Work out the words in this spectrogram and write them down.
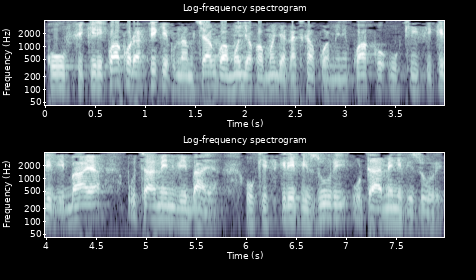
Kufikiri kwako rafiki kuna mchango wa moja kwa moja katika kuamini kwako. Ukifikiri vibaya utaamini vibaya. Ukifikiri vizuri utaamini vizuri.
